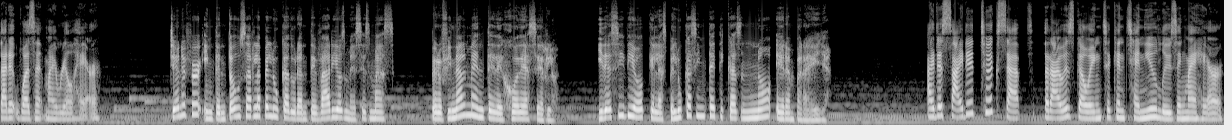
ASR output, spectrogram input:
that it wasn't my real hair. Jennifer intentó usar la peluca durante varios meses más, pero finalmente dejó de hacerlo y decidió que las pelucas sintéticas no eran para ella. I decided to accept that I was going to continue losing my hair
